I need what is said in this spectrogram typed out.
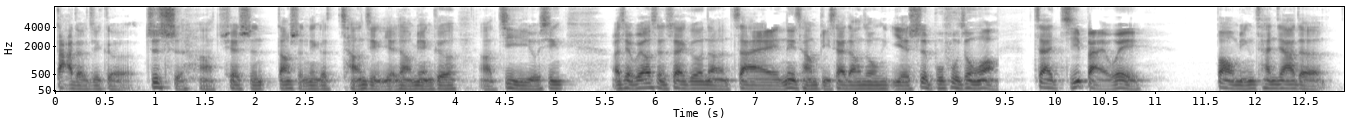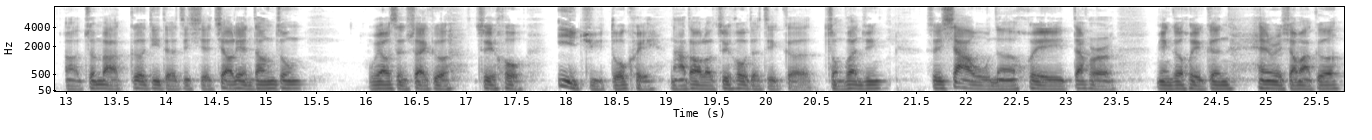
大的这个支持啊，确实当时那个场景也让面哥啊记忆犹新。而且 Wilson 帅哥呢，在那场比赛当中也是不负众望，在几百位报名参加的啊尊巴各地的这些教练当中，Wilson 帅哥最后。一举夺魁，拿到了最后的这个总冠军。所以下午呢，会待会儿面哥会跟 Henry 小马哥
